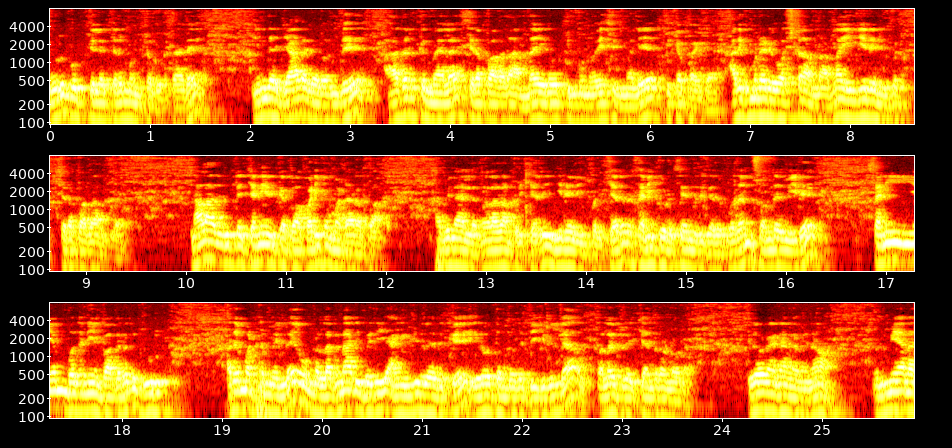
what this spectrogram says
குரு புக்தியில் திருமணத்தை கொடுத்தாரு. இந்த ஜாதகர் வந்து அதற்கு மேலே சிறப்பாக தான் இருந்தால் இருபத்தி மூணு வயசுக்கு மேலேயே பிக்கப் ஆகிட்டார் அதுக்கு முன்னாடி ஒஸ்ட்டாக இருந்தார்னா இன்ஜினியரிங் படி சிறப்பாக தான் இருந்தார். நாலாவது வீட்டில் சனி இருக்கப்பா படிக்க மாட்டாரப்பா. அப்படிலாம் இல்லை. நல்லா தான் படித்தார் இன்ஜினியரிங் படித்தார் சனி கூட சேர்ந்துருக்கிற புதன். சொந்த வீடு. சனியும் புதனையும் பார்க்குறது குரு. அது மட்டும் இல்லை உங்கள் லக்னாதிபதி அஞ்சில் இருக்குது இருபத்தொம்பது டிகிரியில் வளர்பிறை சந்திரனோட. இதோட என்னங்க வேணும்? உண்மையான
